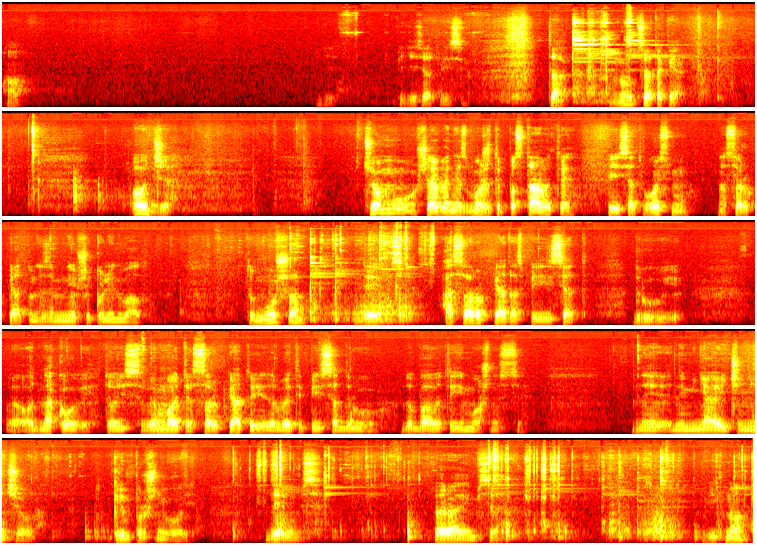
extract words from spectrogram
О. 58. Так, ну це таке. Отже, в чому ще ви не зможете поставити 58 на 45 не замінивши колінвал? Тому що, дивимося, а 45 з 52 однакові. Тобто ви можете з 45 зробити 52, додати її мощності, не, не міняючи нічого, крім поршневої. Дивимося. Впираємося в вікно.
